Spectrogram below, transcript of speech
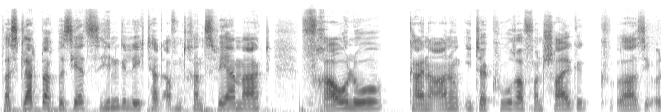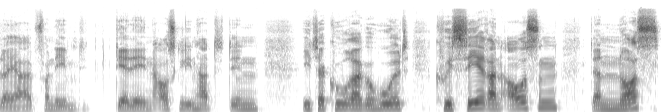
was Gladbach bis jetzt hingelegt hat auf dem Transfermarkt, Fraulo, keine Ahnung, Itakura von Schalke quasi, oder ja, von dem, der den ausgeliehen hat, den Itakura geholt, Quiseran außen, dann Noss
